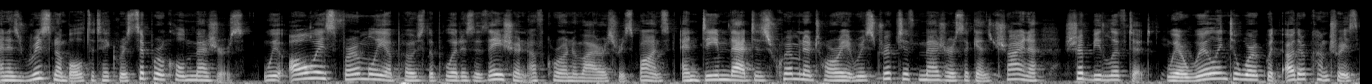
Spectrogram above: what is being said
and is reasonable to take reciprocal measures. We always firmly oppose the politicization of coronavirus response and deem that discriminatory restrictive measures against China should be lifted. We are willing to work with other countries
